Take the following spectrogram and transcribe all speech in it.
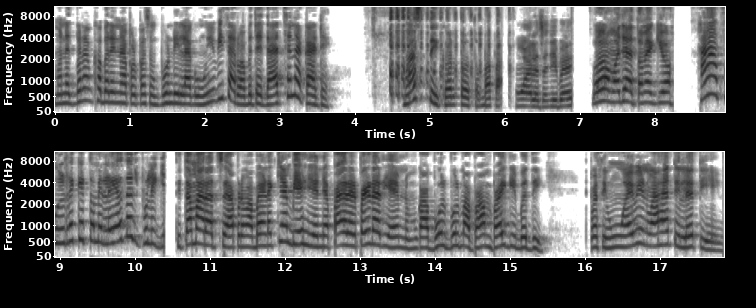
મને બરાબર ખબર ના પણ પાછું ભૂંડી લાગુ, હું વિચારું, આ બધા દાંત છે ને કાઢે? મસ્તી કરતો તો બાપા. હું હાલે સંજયભાઈ? બહુ મજા તમે કયો? હા ફૂલ રેકેટ તમે લઈ આવતા જ ભૂલી ગયા તે તમારા જ છે આપણે માં બાયણે ક્યાં બેહીએ ને પાયરે પડ્યા રહ્યા એમને? મુકા ભૂલ ભૂલમાં ભામ ભાગી બધી. પછી હું આવીને વાહાતી લેતી આવી.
